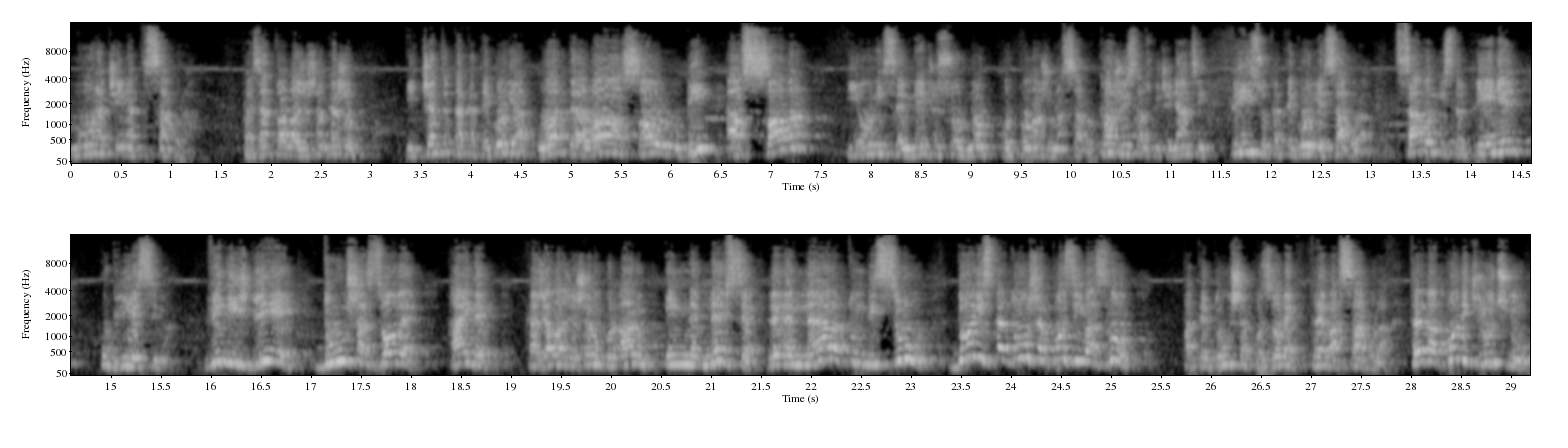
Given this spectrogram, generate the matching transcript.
mora će imati sabora. Pa zato Allah Žešan kaže i četvrta kategorija وَتَوَاسَوْبِ الصَّبْرِ i oni se međusobno potpomažu na sabor. Kažu islamski učenjanci, tri su kategorije sabora. Sabor i strpljenje u grijesima vidiš grije, duša zove, hajde, kaže Allah Žešan u Kur'anu, inne nefse le emaratum bisu, doista duša poziva zlu, pa te duša pozove, treba sabura, treba podić ručnu,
